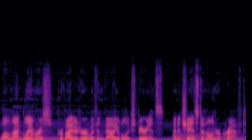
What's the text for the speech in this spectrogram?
while not glamorous, provided her with invaluable experience and a chance to hone her craft.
